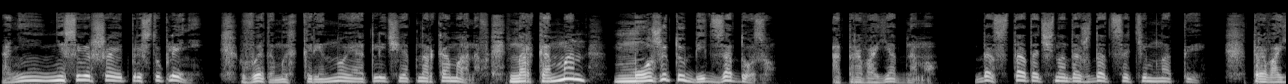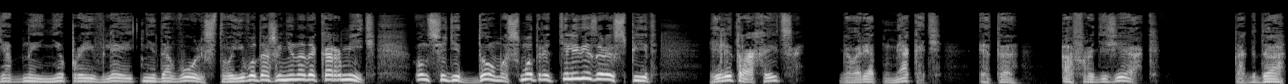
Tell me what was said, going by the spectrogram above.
Они не совершают преступлений. В этом их коренное отличие от наркоманов. Наркоман может убить за дозу, а травоядному достаточно дождаться темноты. Травоядный не проявляет недовольства, его даже не надо кормить. Он сидит дома, смотрит телевизор и спит. Или трахается. Говорят, мякоть — это афродизиак. Тогда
